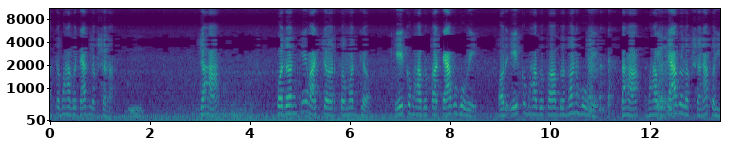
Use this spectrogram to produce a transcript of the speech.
असं भागत्याग लक्षणा. जहा पदन के वाच्य अर्थ मध्य एक भाग का त्याग होवे और एक भाग का ग्रहण होवे तहा भाग त्याग लक्षणा कही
